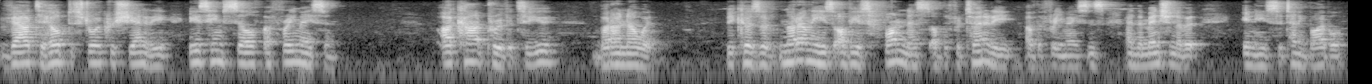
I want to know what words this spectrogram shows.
vowed to help destroy Christianity, is himself a Freemason. I can't prove it to you, but I know it. Because of not only his obvious fondness of the fraternity of the Freemasons and the mention of it in his Satanic Bible,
